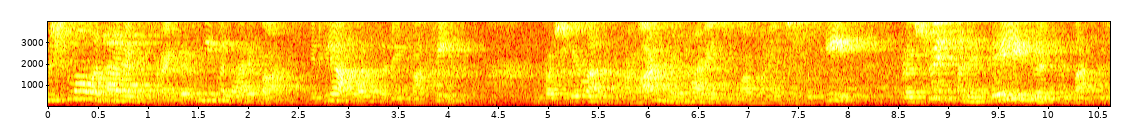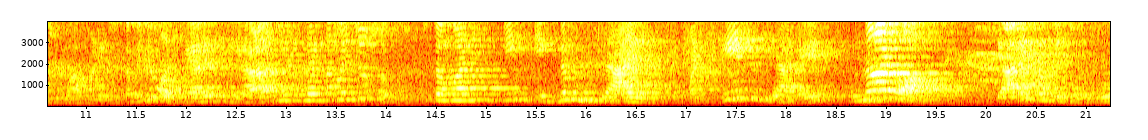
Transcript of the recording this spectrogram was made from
ઉષ્મા વધારે વપરાય, ગરમી વધારે બહાર એટલે આપણા શરીરમાંથી પરસેવાનું પ્રમાણ વધારે જોવા મળે છે. તો એ પ્રશ્વેત અને તેલી ગ્રંથિમાંથી જોવા મળે છે. તમે જો અત્યારે શિયાળાની અંદર તમે જોશો, તો તમારી સ્કિન એકદમ ડ્રાય હશે પણ એ જ જ્યારે ઉનાળો આવશે, ત્યારે તમે જોશો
